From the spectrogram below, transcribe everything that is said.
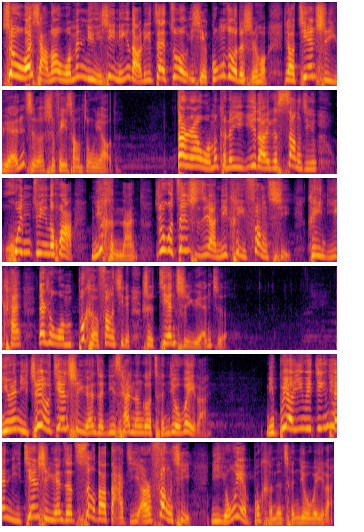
所以我想到，我们女性领导力在做一些工作的时候，要坚持原则是非常重要的。当然，我们可能遇到一个上级昏君的话，你很难。如果真是这样，你可以放弃，可以离开。但是我们不可放弃的是坚持原则，因为你只有坚持原则，你才能够成就未来。你不要因为今天你坚持原则受到打击而放弃，你永远不可能成就未来。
